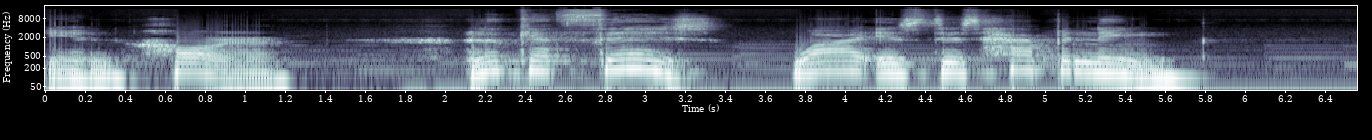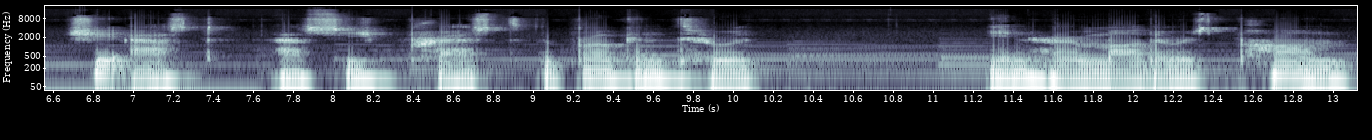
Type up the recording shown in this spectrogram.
in horror. Look at this! Why is this happening? She asked as she pressed the broken tooth in her mother's palm.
